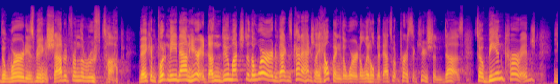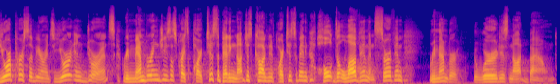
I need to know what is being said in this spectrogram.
the word is being shouted from the rooftop. They can put me down here. It doesn't do much to the word. In fact, it's kind of actually helping the word a little bit. That's what persecution does. So be encouraged. Your perseverance, your endurance, remembering Jesus Christ, participating, not just cognitive, participating, hold, to love Him and serve Him. Remember, the word is not bound.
